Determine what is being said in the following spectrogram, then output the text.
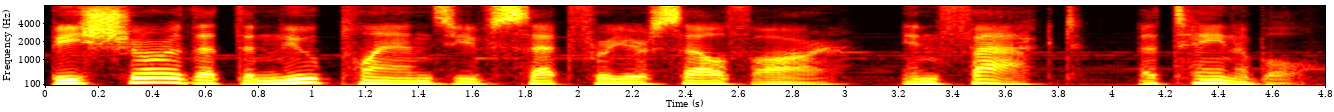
Be sure that the new plans you've set for yourself are, in fact, attainable.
